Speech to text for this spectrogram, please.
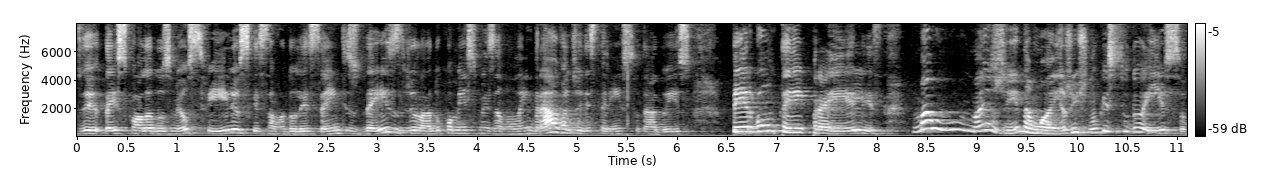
de, da escola dos meus filhos, que são adolescentes, desde lá do começo, mas eu não lembrava de eles terem estudado isso. Perguntei para eles, imagina mãe, a gente nunca estudou isso.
